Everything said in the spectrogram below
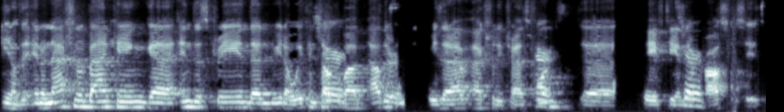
you know, the international banking uh, industry, and then, you know, we can sure. talk about other industries that have actually transformed sure safety and sure. their processes?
